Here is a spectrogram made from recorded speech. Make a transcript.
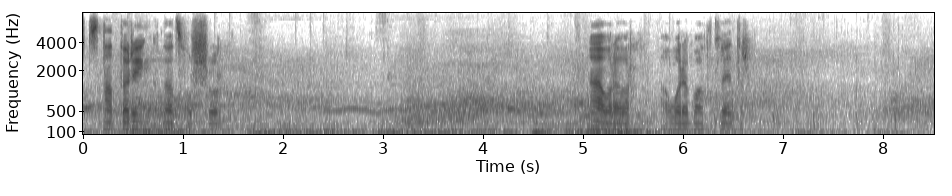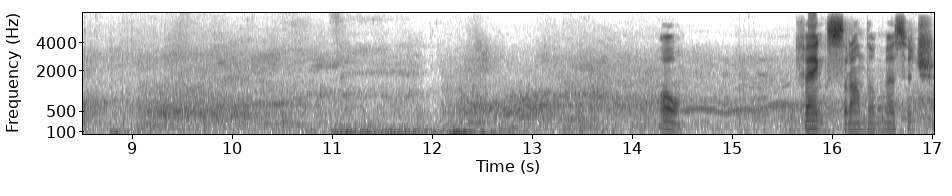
It's not a ring, that's for sure. Ah, whatever. I'll worry about it later. Oh. Thanks, random message.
